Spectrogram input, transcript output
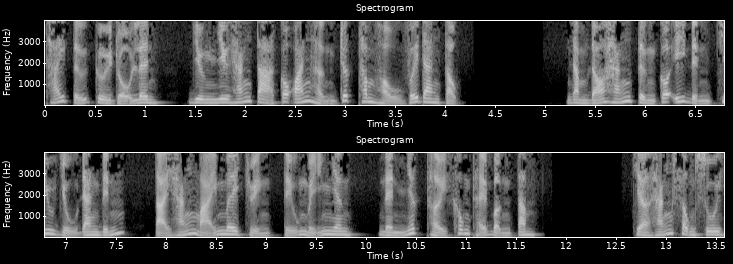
Thái tử cười rộ lên, dường như hắn ta có oán hận rất thâm hậu với đan tộc. Năm đó hắn từng có ý định chiêu dụ đan đính, tại hắn mãi mê chuyện tiểu mỹ nhân, nên nhất thời không thể bận tâm. Chờ hắn xong xuôi,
